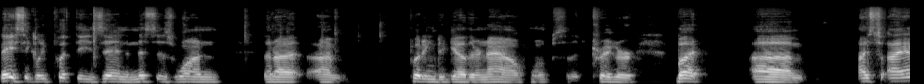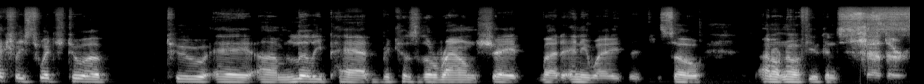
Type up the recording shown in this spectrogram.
basically put these in, and this is one that I, I'm putting together now. Oops, the trigger, but um, I s- I actually switched to a to a um, lily pad because of the round shape. But anyway, so I don't know if you can Feathers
